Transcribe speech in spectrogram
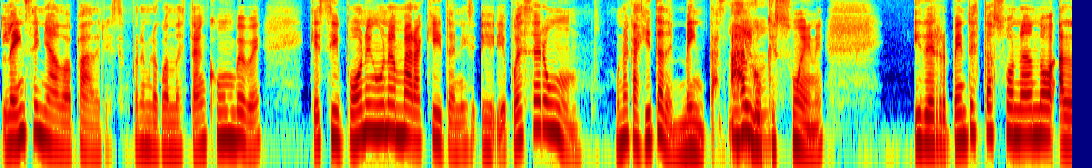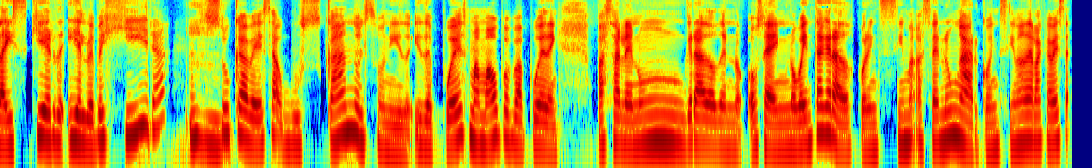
le he enseñado a padres, por ejemplo, cuando están con un bebé, que si ponen una maraquita, y puede ser un, una cajita de mentas, algo que suene, y de repente está sonando a la izquierda y el bebé gira su cabeza buscando el sonido y después mamá o papá pueden pasarle en un grado de, o sea, en 90 grados por encima, hacerle un arco encima de la cabeza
